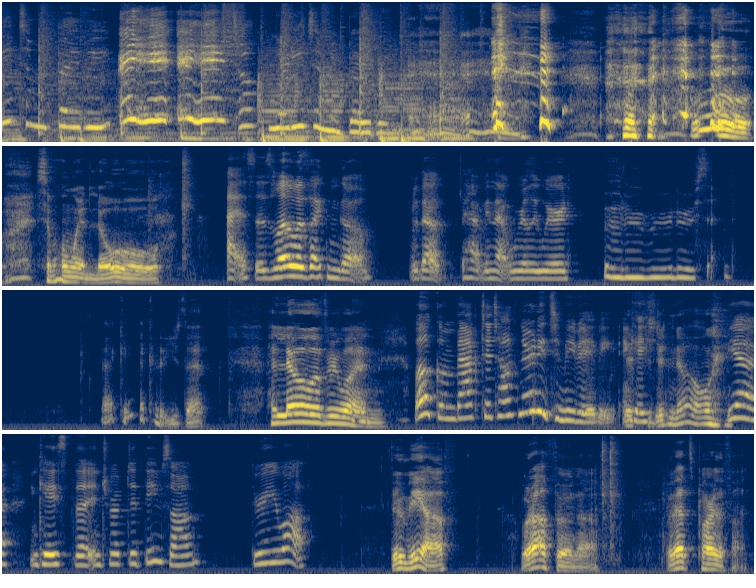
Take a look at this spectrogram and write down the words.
nerdy to me, baby. Talk nerdy to me, baby. Ooh, someone went low. As as low as I can go without having that really weird sound. I could, I could have used that. Hello, everyone. Welcome back to Talk Nerdy to Me, baby. In if case you didn't know, yeah, in case the interrupted theme song threw you off. threw me off. We're all thrown off, but that's part of the fun.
